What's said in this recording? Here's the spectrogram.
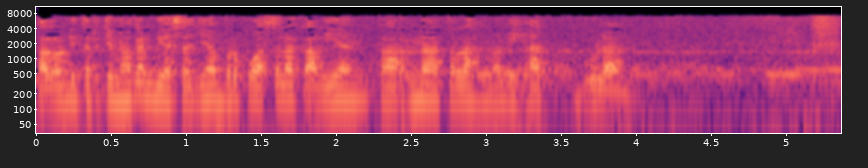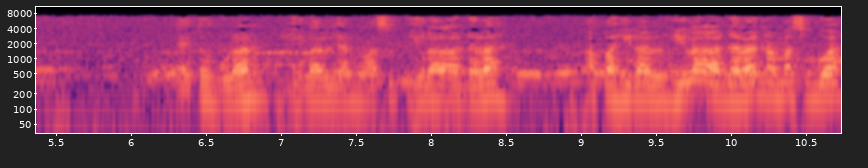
kalau diterjemahkan biasanya berpuasalah kalian karena telah melihat bulan. Yaitu bulan hilal yang masuk hilal adalah apa hilal? Hilal adalah nama sebuah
